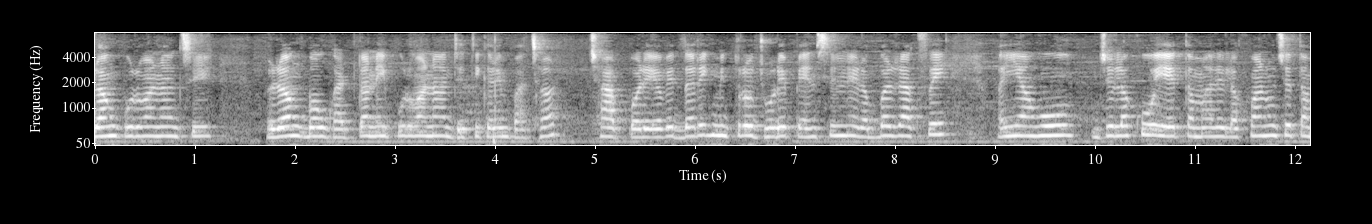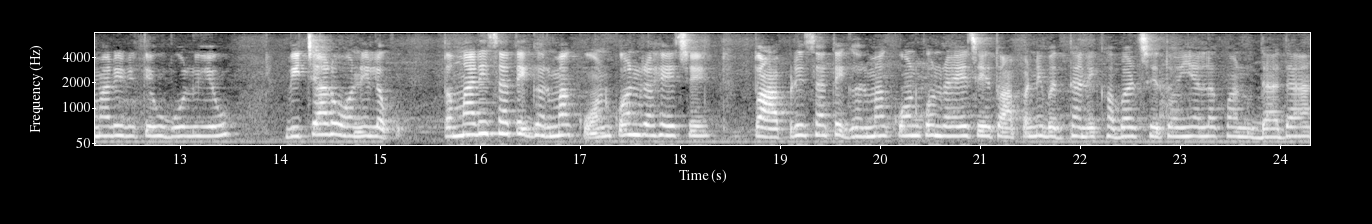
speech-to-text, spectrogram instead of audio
રંગ પૂરવાના છે. રંગ બહુ ઘાટા નહીં પૂરવાના, જેથી કરીને પાછળ છાપ પડે. હવે દરેક મિત્રો જોડે પેન્સિલને રબર રાખશે. અહીંયા હું જે લખું એ તમારે લખવાનું છે. તમારી રીતે હું બોલું એવું. વિચારો અને લખો. તમારી સાથે ઘરમાં કોણ કોણ રહે છે? તો આપણી સાથે ઘરમાં કોણ કોણ રહે છે તો આપણને બધાને ખબર છે. તો અહીંયા લખવાનું દાદા,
